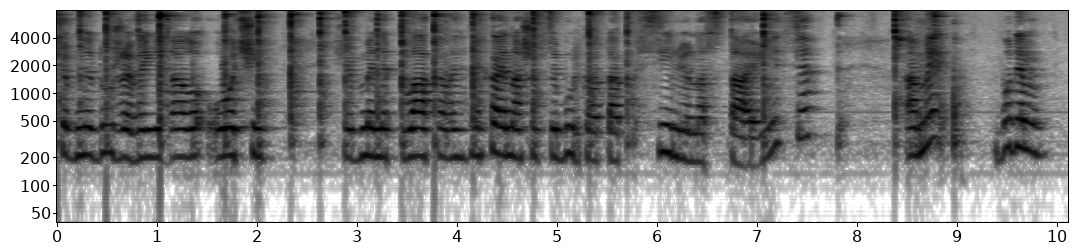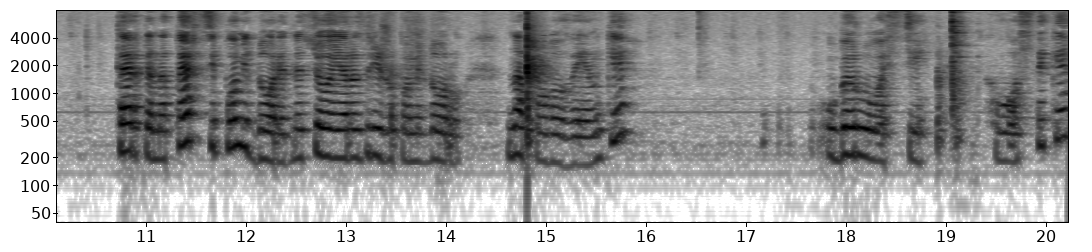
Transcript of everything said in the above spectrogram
щоб не дуже виїдало очі, щоб ми не плакали. Нехай наша цибулька отак сіллю настаюється. А ми будемо терти на терці помідори. Для цього я розріжу помідору на половинки, уберу ось ці хвостики.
